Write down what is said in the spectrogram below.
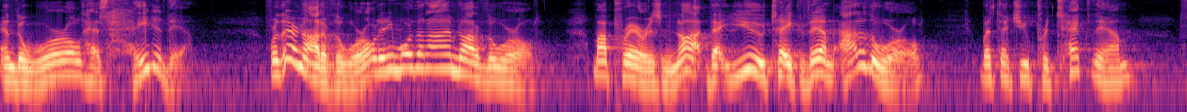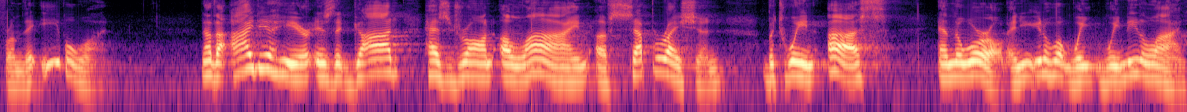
and the world has hated them for they're not of the world any more than I'm not of the world. My prayer is not that you take them out of the world, but that you protect them from the evil one. Now, the idea here is that God has drawn a line of separation between us and the world. And you, you know what? We, we need a line.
